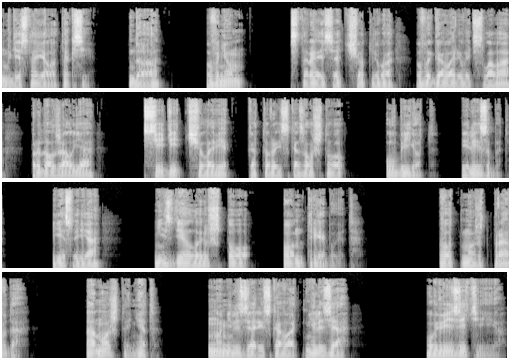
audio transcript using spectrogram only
где стояло такси?» «Да». В нем, стараясь отчетливо выговаривать слова, продолжал я, сидит человек, который сказал, что убьет Элизабет, если я не сделаю, что он требует. Вот, может, правда, а может и нет. Но нельзя рисковать, нельзя. Увезите ее.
